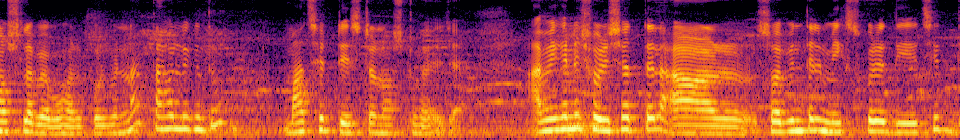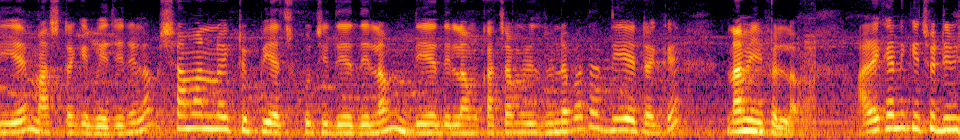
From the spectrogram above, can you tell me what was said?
মশলা ব্যবহার করবেন না, তাহলে কিন্তু মাছের টেস্টটা নষ্ট হয়ে যায়। আমি এখানে সরিষার তেল আর সয়াবিন তেল মিক্স করে দিয়েছি, দিয়ে মাছটাকে ভেজে নিলাম। সামান্য একটু পেঁয়াজ কুচি দিয়ে দিলাম দিয়ে দিলাম কাঁচামরিচ, ধনে পাতা, দিয়ে এটাকে নামিয়ে ফেললাম। আর এখানে কিছু ডিম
